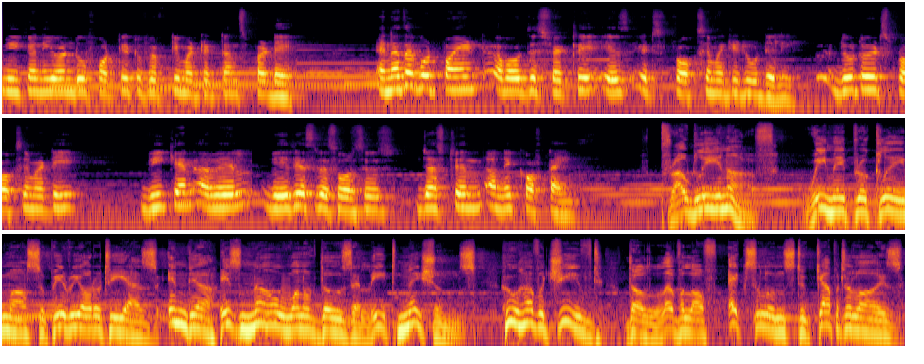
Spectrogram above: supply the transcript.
we can even do 40 to 50 metric tons per day Another good point about this factory is its proximity to Delhi. Due to its proximity, we can avail various resources just in a nick of time. Proudly enough, we may proclaim our superiority as India is now one of those elite nations who have achieved the level of excellence to capitalize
